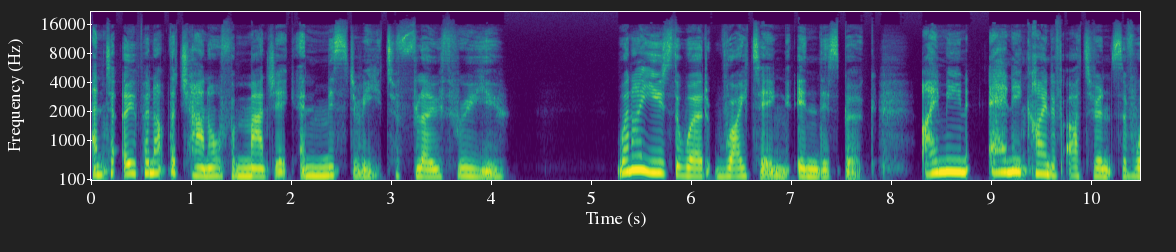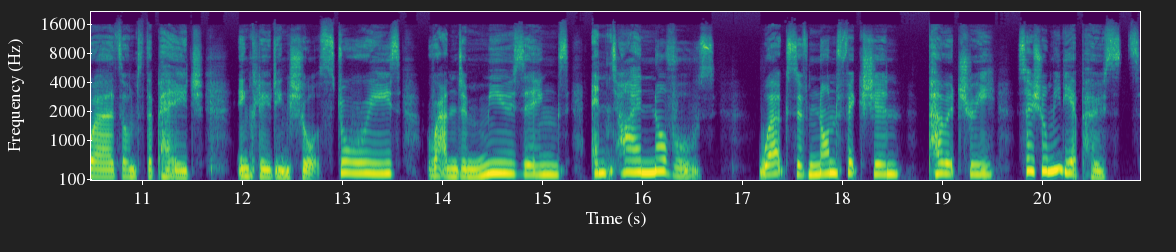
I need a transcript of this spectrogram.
and to open up the channel for magic and mystery to flow through you. When I use the word writing in this book, I mean any kind of utterance of words onto the page, including short stories, random musings, entire novels, works of non fiction, poetry, social media posts,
